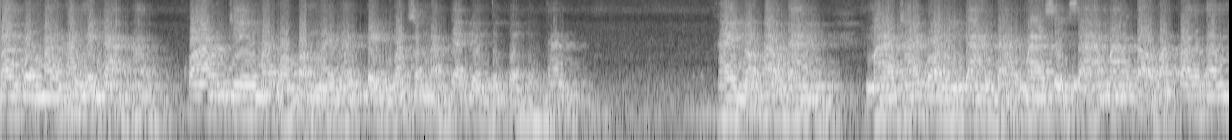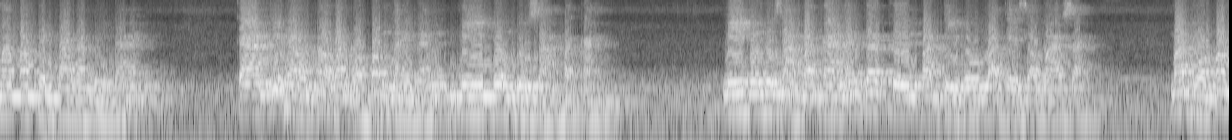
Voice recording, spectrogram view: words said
บางคนบางท่านไม่กล้าเข้าความจริงวัดหัวป้อมในนั้น เป็นวัดสำหรับญาติโยมทุกคนทุกท่าน ใครก็เข้าได้ มาใช้บริการได้มาศึกษามาเข้าวัดฟังธรรมมาบำเพ็ญบารมีได้ การที่เราเข้าวัดหัวป้อมในนั้น มีบุญอยู่สามประการมีบุญอยู่สามประการนั่นก็คือปฏิรูปเทสวาสะวัดหัวป้อม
